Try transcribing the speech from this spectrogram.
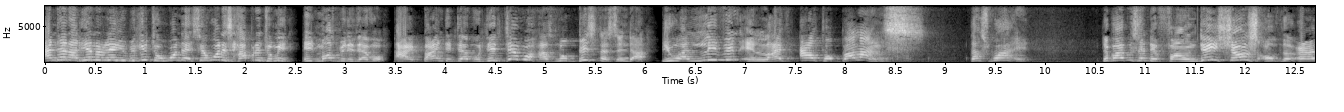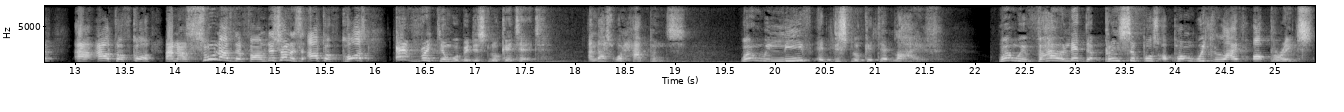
And then at the end of the day, you begin to wonder and say, What is happening to me? It must be the devil. I bind the devil. The devil has no business in that. You are living a life out of balance. That's why. The Bible said the foundations of the earth are out of course. And as soon as the foundation is out of course, everything will be dislocated. And that's what happens. When we live a dislocated life, when we violate the principles upon which life operates,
